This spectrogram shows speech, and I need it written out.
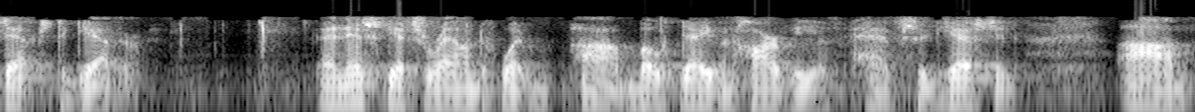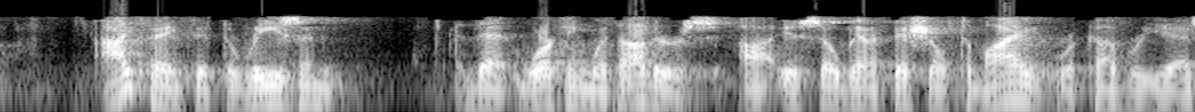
steps together and this gets around to what uh, both Dave and Harvey have, have suggested. Um, I think that the reason that working with others uh, is so beneficial to my recovery is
